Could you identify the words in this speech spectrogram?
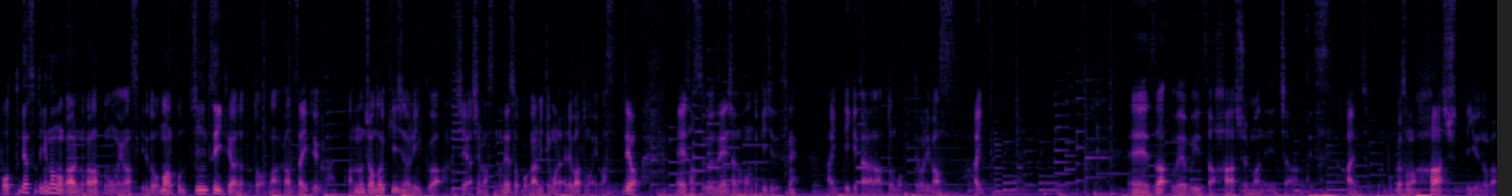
ポッドキャスト的なものがあるのかなと思いますけど、まあ、こっちについてはちょっと、まあ、割愛というか、後ほど記事のリンクはシェアしますので、そこから見てもらえればと思います。では、えー早速、前者の方の記事ですね。入っていけたらなと思っております。はい。えー、The Web is a Harsh Manager です。はい。僕はその Harsh っていうのが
